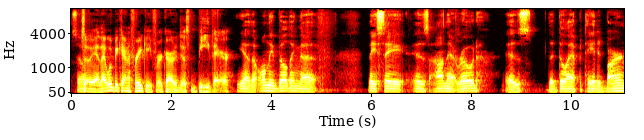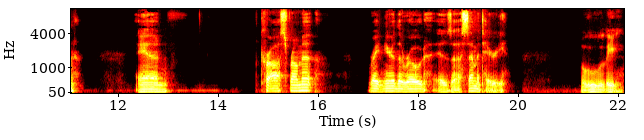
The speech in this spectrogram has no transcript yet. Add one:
So, So yeah, that would be kind of freaky for a car to just be there. yeah, the only building that they say is on that road is the dilapidated barn and cross from it right near the road is a cemetery. Ooh, the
